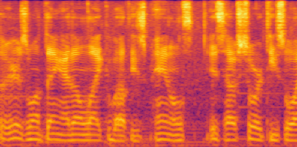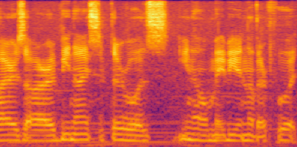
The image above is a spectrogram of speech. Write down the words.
So here's one thing I don't like about these panels is how short these wires are. It'd be nice if there was, you know, maybe another foot.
